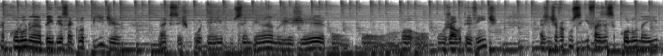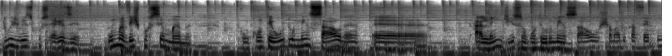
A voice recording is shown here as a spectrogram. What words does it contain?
a coluna D&D Cyclopedia, né, que vocês curtem aí com Sembiano, GG, com, com, com o jogo D20, a gente já vai conseguir fazer essa coluna aí duas vezes por quer dizer, uma vez por semana, com conteúdo mensal, né? É, além disso, um conteúdo mensal chamado Café com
